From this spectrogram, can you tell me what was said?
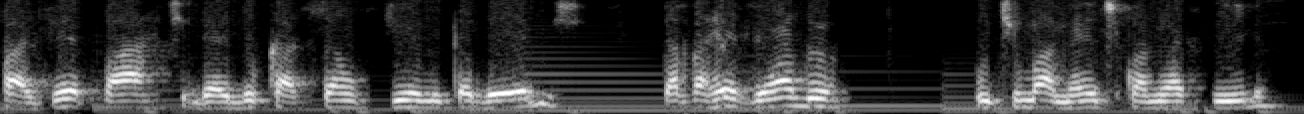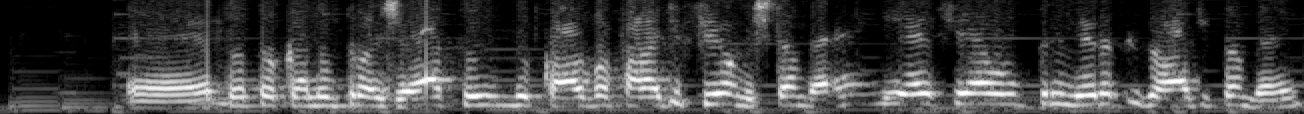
fazer parte da educação fílmica deles. Estava revendo ultimamente com a minha filha. É, Estou tocando um projeto do qual vou falar de filmes também, e esse é o primeiro episódio também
